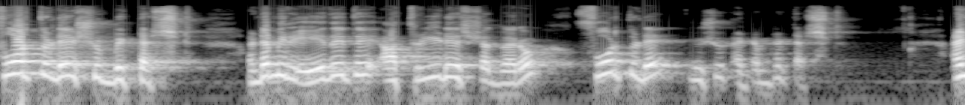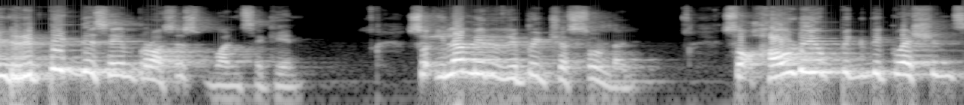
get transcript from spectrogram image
fourth day should be test. అంటే మీరు ఏదైతే ఆ త్రీ డేస్ చదివారో fourth day you should attempt test. And repeat the same process once again. So ఇలా మీరు రిపీట్ చేస్తూ ఉండాలి. So how do you pick the questions?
